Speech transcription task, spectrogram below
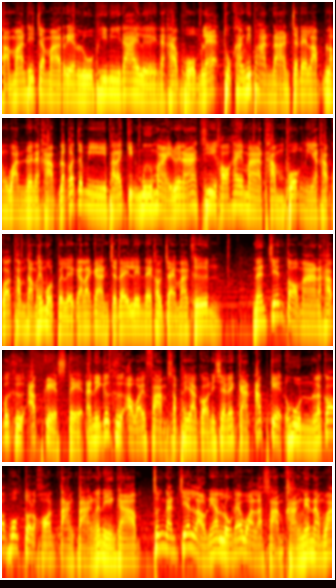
สามารถที่จะมาเรียนรู้ที่นี่ได้เลยนะครับผมและทุกครั้งที่ผ่านด่านจะได้รับรางวัลด้วยนะครับ แล้วก็จะมีภารกิจมือใหม่ด้วยนะ ที่เขาให้มาทำพวกนี้ครับ ก็ทำทำให้หมดไปเลยก็แล้วกันจะได้เล่นได้เข้าใจมากขึ้น ดันเจียนต่อมานะครับก็คืออัปเกรดสเตทอันนี้ก็คือเอาไว้ฟาร์มทรัพยากรที่ใช้ในการอัปเกรดหุ่นแล้วก็พวกตัวละครต่างๆ นั่นเองครับซึ่งดันเจียนเหล่านี้ลงได้วันละ 3 ครั้งแนะนำว่า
